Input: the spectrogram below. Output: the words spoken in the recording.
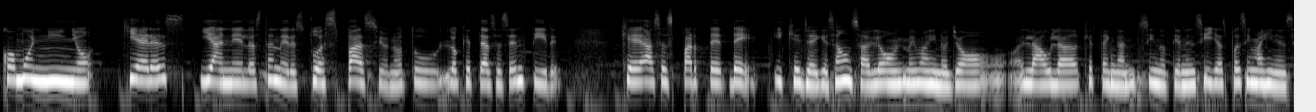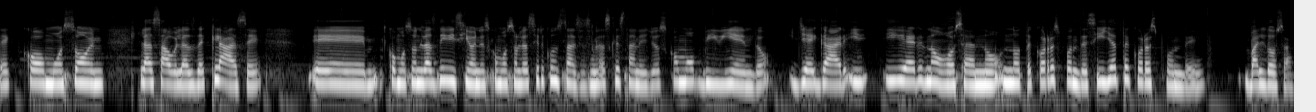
como niño quieres y anhelas tener es tu espacio, ¿no? Tú lo que te hace sentir que haces parte de y que llegues a un salón, me imagino yo, el aula que tengan, si no tienen sillas, pues imagínense cómo son las aulas de clase, eh, cómo son las divisiones, cómo son las circunstancias en las que están ellos como viviendo, llegar y, y ver, no, o sea, no, no te corresponde silla, te corresponde baldosa,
